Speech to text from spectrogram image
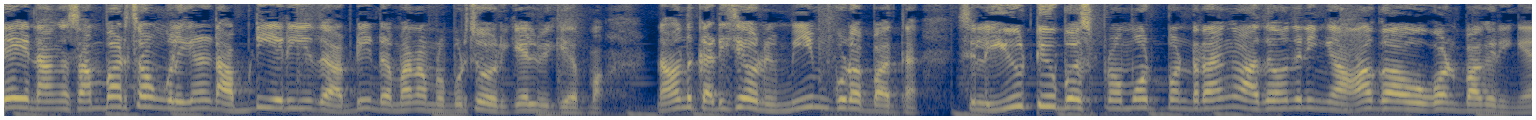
டேய் நாங்கள் சம்பாரிச்சா உங்களுக்கு என்ன அப்படி எரியுது? அப்படின்ற மாதிரி நம்மளை பிடிச்ச ஒரு கேள்வி கேட்பான். நான் வந்து கடைசியாக ஒரு மீம் கூட பார்த்தேன். சில யூடியூபர்ஸ் ப்ரமோட் பண்ணுறாங்க அதை வந்து நீங்கள் ஆகா ஆகோன்னு பார்க்குறீங்க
